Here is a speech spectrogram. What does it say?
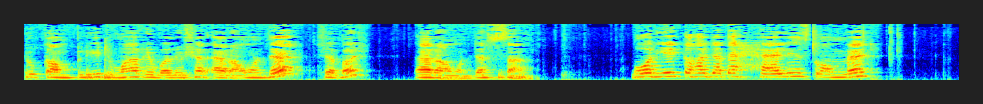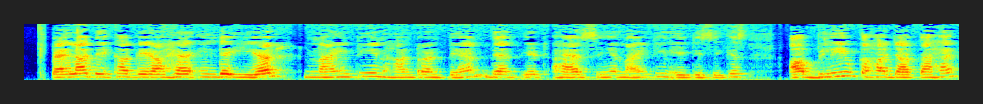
to complete one revolution around the Shabbat around the sun और ये कहा जाता है हेलिस कॉमेट पहला देखा गया है in the year 1910 then it has seen 1986 अब बिलीव कहा जाता है.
